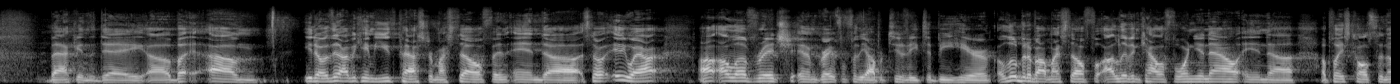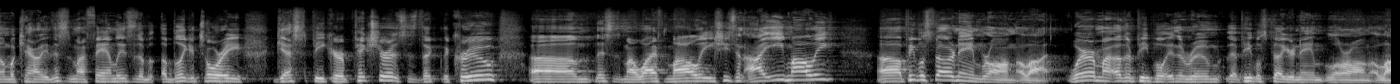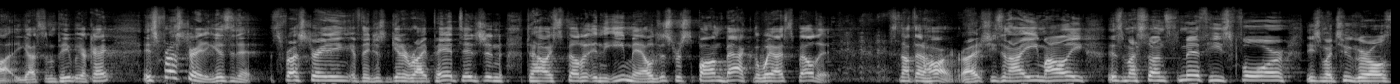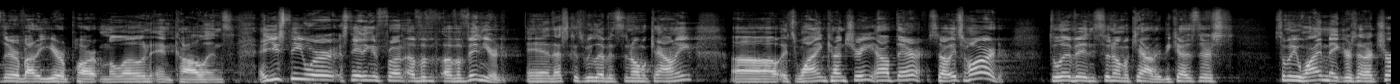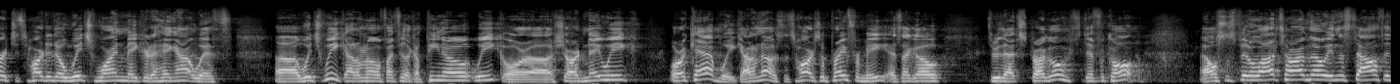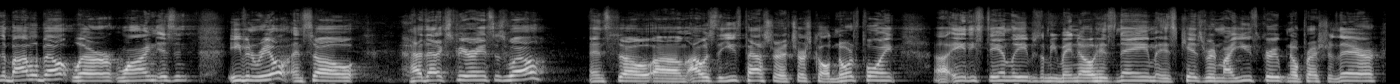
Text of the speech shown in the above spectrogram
back in the day. Uh, but, um, you know, then I became a youth pastor myself. And, and uh, so, anyway, I, I love Rich and I'm grateful for the opportunity to be here. A little bit about myself. I live in California now in uh, a place called Sonoma County. This is my family. This is an obligatory guest speaker picture. This is the, the crew. Um, this is my wife, Mollie. She's an IE Mollie. Uh, people spell her name wrong a lot. Where are my other people in the room that people spell your name wrong a lot? You got some people, okay? It's frustrating, isn't it? It's frustrating if they just get it right. Pay attention to how I spelled it in the email. Just respond back the way I spelled it. It's not that hard, right? She's an IE Mollie. This is my son Smith. He's four. These are my two girls. They're about a year apart, Malone and Collins. And you see, we're standing in front of a, of a vineyard, and that's because we live in Sonoma County. Uh, it's wine country out there, so it's hard to live in Sonoma County because there's so many winemakers at our church. It's hard to know which winemaker to hang out with. Uh, which week? I don't know if I feel like a Pinot week or a Chardonnay week or a Cab week. I don't know. So it's hard. So pray for me as I go through that struggle. It's difficult. I also spent a lot of time, though, in the South, in the Bible Belt, where wine isn't even real. And so Had that experience as well. And so um, I was the youth pastor at a church called North Point. Uh, Andy Stanley, some of you may know his name. His kids were in my youth group, no pressure there.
